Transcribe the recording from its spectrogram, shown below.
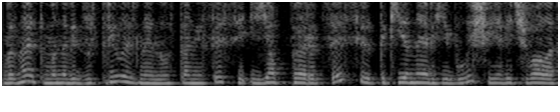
ви знаєте, ми навіть зустрілись з нею на останній сесії, і я перед сесією такі енергії були, що я відчувала,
